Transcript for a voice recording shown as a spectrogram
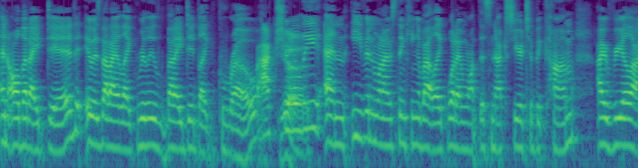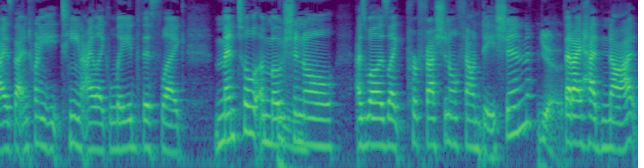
and all that i did it was that i like really that i did like grow actually. And even when i was thinking about like what i want this next year to become i realized that in 2018 i like laid this like mental emotional hmm. as well as like professional foundation Yeah. that i had not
